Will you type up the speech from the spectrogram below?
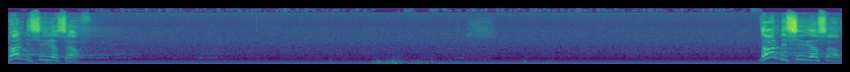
Don't deceive yourself. Don't deceive yourself.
